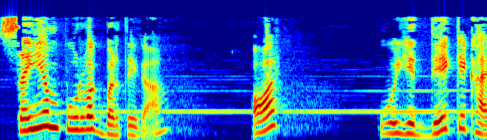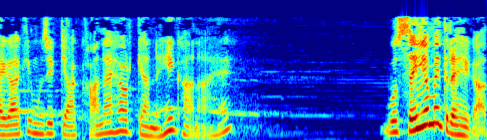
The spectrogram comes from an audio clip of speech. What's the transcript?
संयम पूर्वक बरतेगा, और वो ये देख के खाएगा कि मुझे क्या खाना है और क्या नहीं खाना है वो संयमित रहेगा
